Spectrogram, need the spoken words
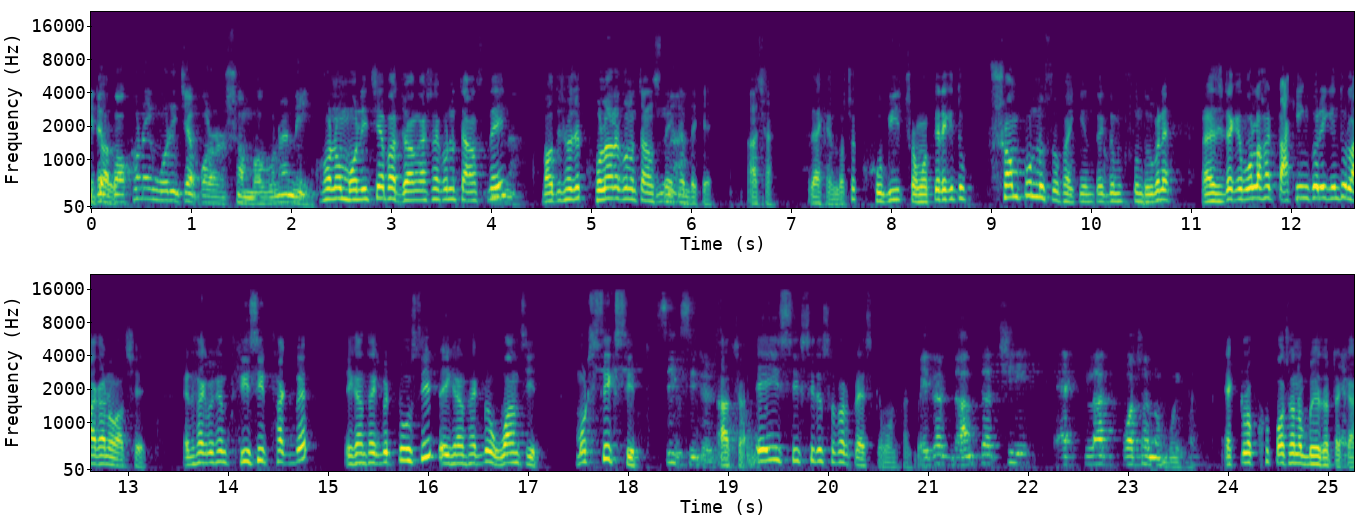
এটা। কখনোই মরিচা পড়ার সম্ভাবনা নেই। কোনো মনিচে বা জং আসার কোনো চান্স নেই? বা অতি সহজে খোলার কোনো চান্স নেই এখান থেকে? আচ্ছা দেখেন দর্শক খুবই চমৎকার। এটা কিন্তু সম্পূর্ণ সোফাই কিন্তু একদম সুন্দর। মানে মানে যেটাকে বলা হয় টাকিং করে কিন্তু লাগানো আছে। এটা থাকবে এখানে থ্রি সিট থাকবে এখানে থাকবে টু সিট এখানে থাকবে ওয়ান সিট মোট সিক্স সিট সিক্স সিটার আচ্ছা এই সিক্স সিটের সোফার প্রাইস কেমন থাকবে? এটার দাম চাচ্ছি এক লাখ পঁচানব্বই হাজার। এক লক্ষ পঁচানব্বই হাজার টাকা।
